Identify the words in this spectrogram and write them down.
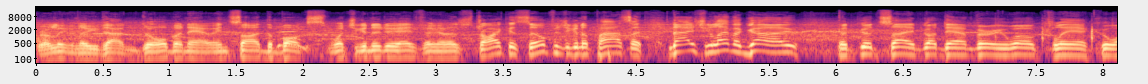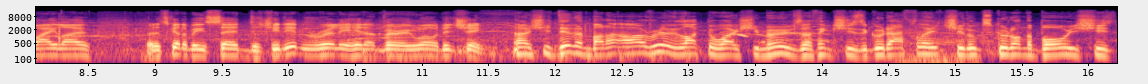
Brilliantly done. Dawber now inside the box. What's she going to do? Is she going to strike herself? Is she going to pass it? No, she'll have a go. But good save. Got down very well, Claire Coelho. But it's got to be said that she didn't really hit it very well, did she? No, she didn't, but I, I, really like the way she moves. I think she's a good athlete. She looks good on the ball. She's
